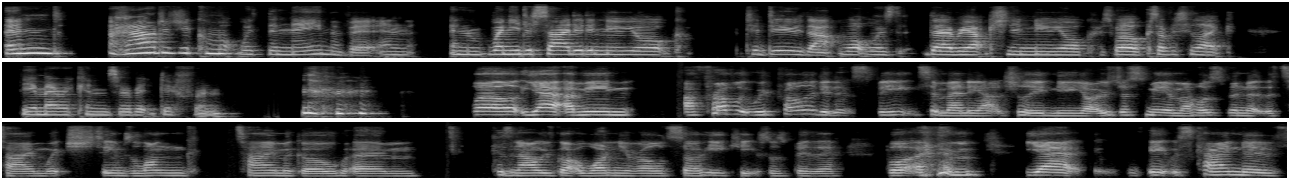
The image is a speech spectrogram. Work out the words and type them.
And how did you come up with the name of it? And and when you decided in new york to do that what was their reaction in new york as well? Because obviously like the americans are a bit different well yeah i mean I probably we probably didn't speak to many actually in New York. It was just me and my husband at the time, which seems a long time ago. Um, because now we've got a one year old, so he keeps us busy. But um, yeah, it was kind of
